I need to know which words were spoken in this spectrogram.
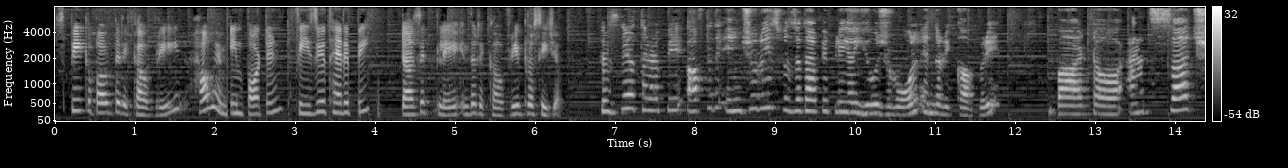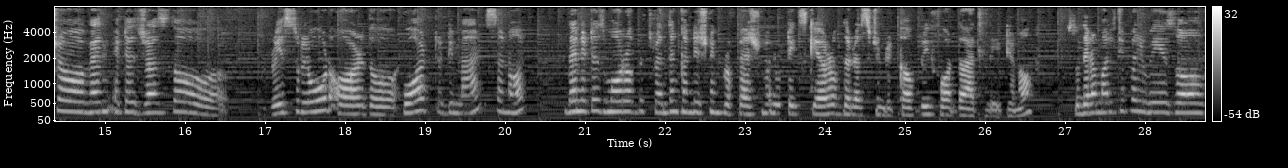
speak about the recovery, how important physiotherapy does it play in the recovery procedure? Physiotherapy, after the injuries, physiotherapy play a huge role in the recovery. But uh, as such, uh, when it is just the race load or the sport demands and all, then it is more of the strength and conditioning professional who takes care of the rest and recovery for the athlete, you know so there are multiple ways of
